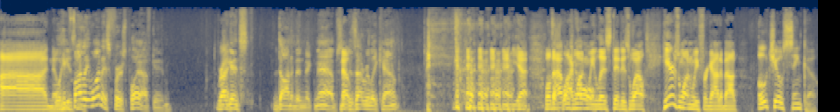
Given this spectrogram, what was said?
Uh, no, well, he is not. finally won his first playoff game right. against Donovan McNabb. So No. does that really count? yeah. Well, that was one hole. we listed as well. Here's one we forgot about Ocho Cinco.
